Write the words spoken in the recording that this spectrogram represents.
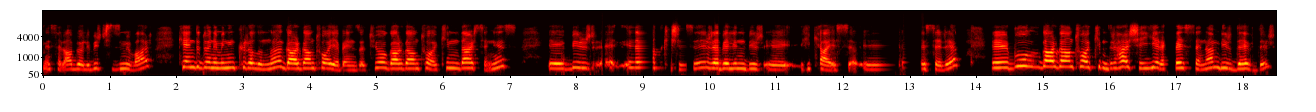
Mesela böyle bir çizimi var. Kendi döneminin kralını Gargantua'ya benzetiyor. Gargantua kim derseniz e, bir e, kişisi, rebelin bir e, hikayesi, e, eseri. E, bu Gargantua kimdir? Her şeyi yiyerek beslenen bir devdir.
